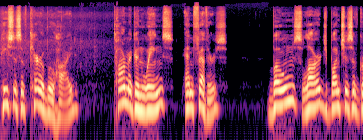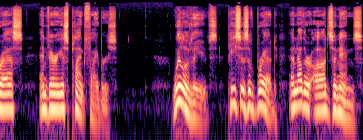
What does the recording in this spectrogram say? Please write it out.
pieces of caribou hide, ptarmigan wings and feathers, bones, large bunches of grass, and various plant fibers. Willow leaves, pieces of bread, and other odds and ends.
